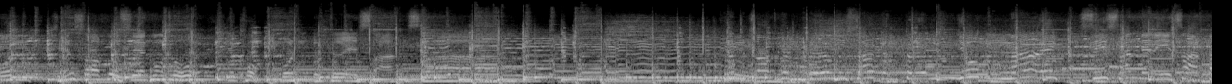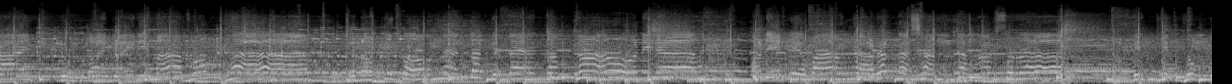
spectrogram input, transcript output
มนเสียงซอคือเสียงของโทนยังคงบนบ่เคยสางสาคำชอบกันเริมสาวกันเติมยุ่งไม้สีสันในนี้สาดตายดวงบานใหญ่นี่มาพร้อมพาขนมที่ต้องงานตักกันแดงกับข้าวในนาอ่อนเอ็นเรียวบางน่ารักน่าชังดังอัปสราดินทิ้งทุ่งโบ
